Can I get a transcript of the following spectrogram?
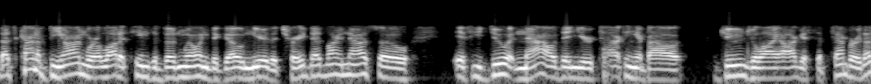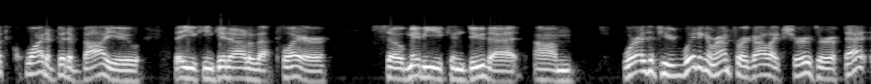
that's kind of beyond where a lot of teams have been willing to go near the trade deadline now. So if you do it now, then you're talking about June, July, August, September. That's quite a bit of value that you can get out of that player. So maybe you can do that. Um, whereas if you're waiting around for a guy like Scherzer, if that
